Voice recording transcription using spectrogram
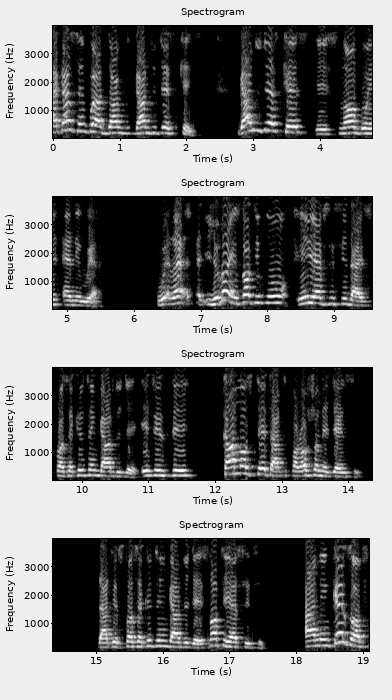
I can't single out Ganduje's case. Ganduje's case is not going anywhere. You know, it's not even EFCC that is prosecuting Ganduje. It is the Kano State Anti-Corruption Agency that is prosecuting Ganduje. It's not EFCC. And in case of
